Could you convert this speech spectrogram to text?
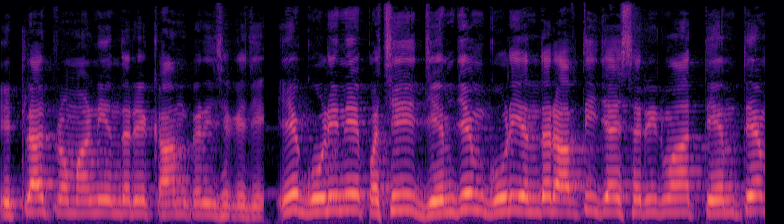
એટલા જ પ્રમાણની અંદર એ કામ કરી શકે છે. એ ગોળીને પછી જેમ જેમ ગોળી અંદર આવતી જાય શરીરમાં, તેમ તેમ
